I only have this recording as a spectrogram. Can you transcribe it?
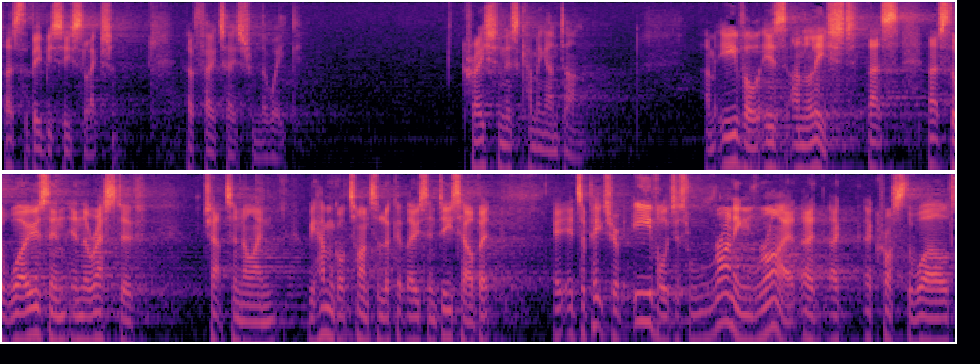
That's the BBC selection of photos from the week. Creation is coming undone. Um, evil is unleashed. That's, that's the woes in, in the rest of chapter 9. We haven't got time to look at those in detail, but it's a picture of evil just running riot across the world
